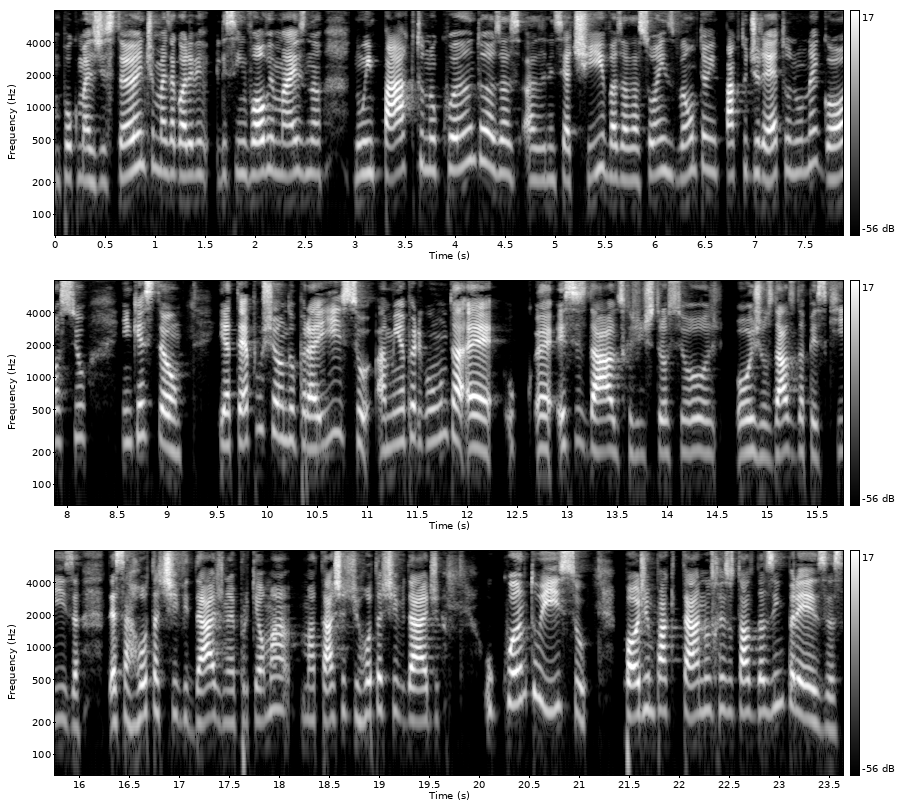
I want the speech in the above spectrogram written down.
um pouco mais distante, mas agora ele, ele se envolve mais no, no impacto, no quanto as, as iniciativas, as ações vão ter um impacto direto no negócio em questão. E até puxando para isso, a minha pergunta é, é, esses dados que a gente trouxe hoje, hoje, os dados da pesquisa, dessa rotatividade, né, porque é uma, uma taxa de rotatividade, o quanto isso pode impactar nos resultados das empresas.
